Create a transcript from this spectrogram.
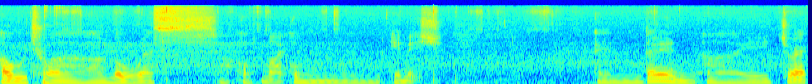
ultra low res of my own image. And then I drag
